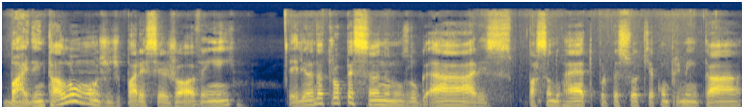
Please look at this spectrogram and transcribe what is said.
Biden tá longe de parecer jovem, hein? Ele anda tropeçando nos lugares, passando reto por pessoa que ia cumprimentar,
